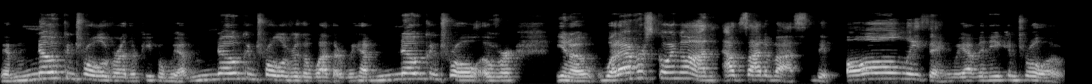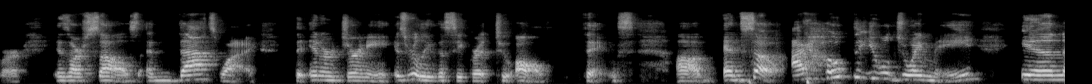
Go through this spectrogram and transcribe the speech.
We have no control over other people. We have no control over the weather. We have no control over, you know, whatever's going on outside of us. The only thing we have any control over is ourselves. And that's why the inner journey is really the secret to all things. Um, and so I hope that you will join me in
